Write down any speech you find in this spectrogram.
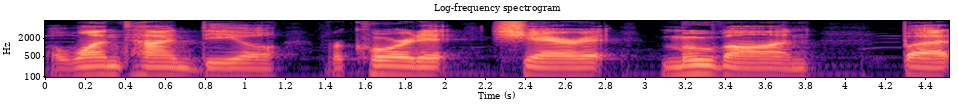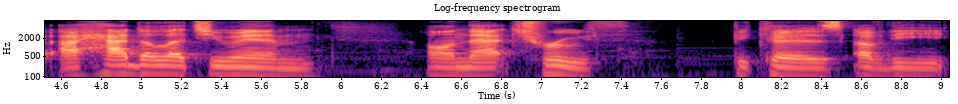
a one time deal record it, share it, move on. But I had to let you in on that truth because of the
